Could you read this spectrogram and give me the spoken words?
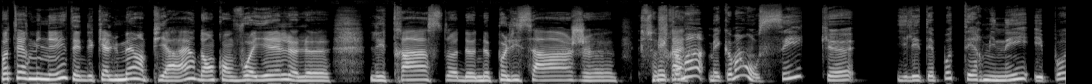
Pas terminés, des, des calumets en pierre. Donc, on voyait le, le- les traces de, de polissage. euh, Mais fra- comment mais comment on sait que il n'était pas terminé et pas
